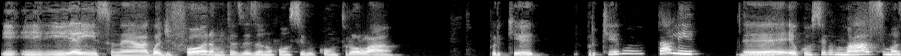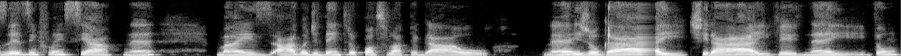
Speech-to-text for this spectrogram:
e, e, e, é isso, né? A água de fora, muitas vezes eu não consigo controlar, porque, porque tá ali. Uhum. É, eu consigo, máximo, às vezes, influenciar, né? Mas a água de dentro eu posso lá pegar o né? E jogar e tirar e ver, né? E, então,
